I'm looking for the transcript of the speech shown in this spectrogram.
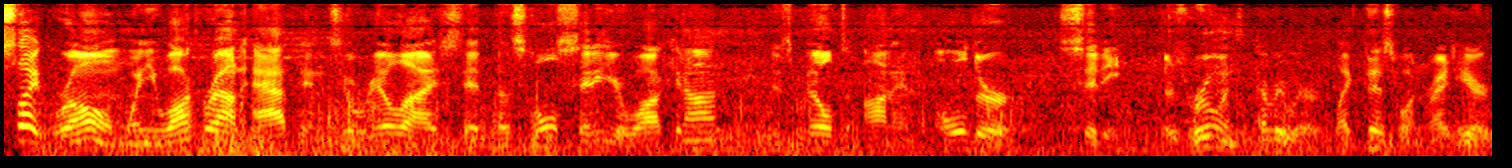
Just like Rome, when you walk around Athens, you'll realize that this whole city you're walking on is built on an older city. There's ruins everywhere, like this one right here.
